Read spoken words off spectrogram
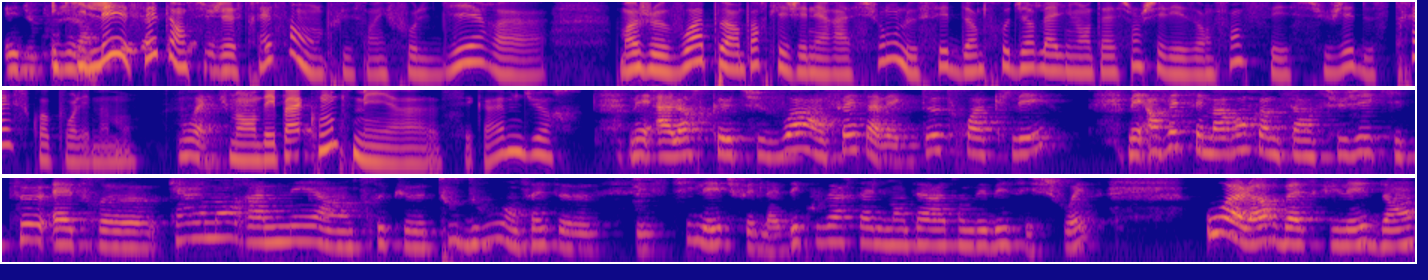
Et du coup, qu'il est, c'est un sujet stressant en plus, hein, il faut le dire. moi, je vois, peu importe les générations, le fait d'introduire de l'alimentation chez les enfants, c'est sujet de stress, quoi, pour les mamans. Ouais. Je me rendais pas compte, mais euh, c'est quand même dur. Mais alors que tu vois, en fait, avec deux, trois clés, mais en fait, c'est marrant comme c'est un sujet qui peut être euh, carrément ramené à un truc euh, tout doux. En fait, c'est stylé, tu fais de la découverte alimentaire à ton bébé, c'est chouette ou alors basculer dans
